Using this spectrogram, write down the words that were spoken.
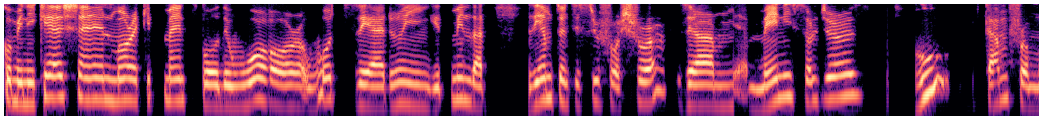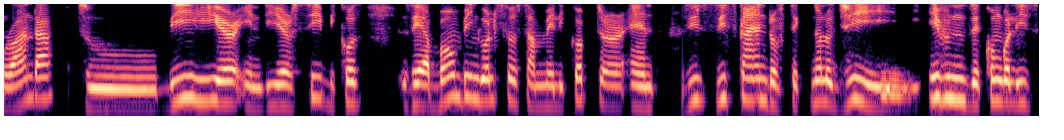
communication, more equipment for the war, what they are doing. It means that the M23 for sure, there are many soldiers who come from Rwanda to be here in DRC because they are bombing also some helicopter and this this kind of technology even the Congolese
